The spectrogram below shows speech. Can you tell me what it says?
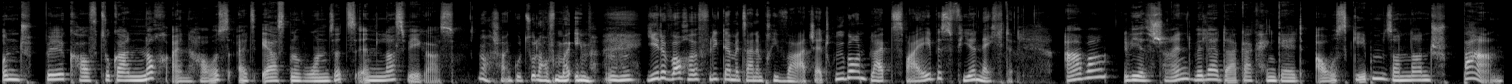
Und Bill kauft sogar noch ein Haus als ersten Wohnsitz in Las Vegas. Ja, scheint gut zu laufen bei ihm. Mhm. Jede Woche fliegt er mit seinem Privatjet rüber und bleibt zwei bis vier Nächte. Aber wie es scheint, will er da gar kein Geld ausgeben, sondern sparen,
